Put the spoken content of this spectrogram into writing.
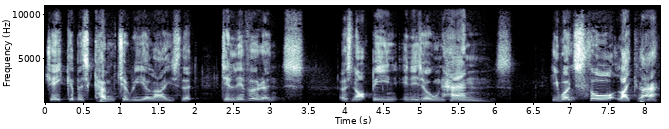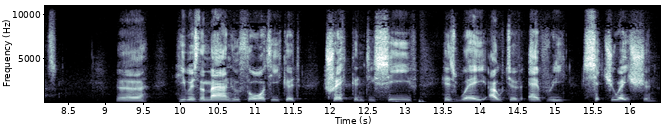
Jacob has come to realize that deliverance has not been in his own hands. He once thought like that. Uh, he was the man who thought he could trick and deceive his way out of every situation.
